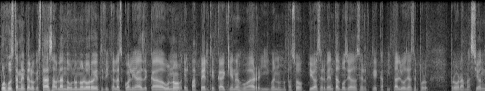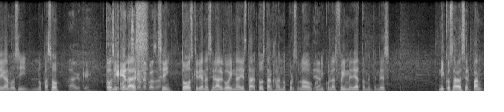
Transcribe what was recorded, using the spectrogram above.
por justamente lo que estabas hablando. Uno no logró identificar las cualidades de cada uno, el papel que cada quien a jugar y bueno, no pasó. Iba a hacer ventas, vos ibas a hacer que capital, vos ibas a hacer pro- programación, digamos, y no pasó. Ah, ok. Con Todos querían Nicolás, hacer una cosa. sí, todos querían hacer algo y nadie está, todos están jalando por su lado. Con Nicolás fue inmediato, ¿me entendés? Nico sabe hacer pan,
